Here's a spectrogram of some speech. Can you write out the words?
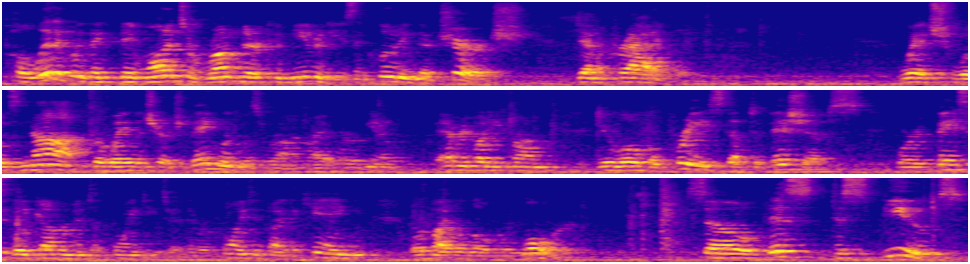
politically, they, they wanted to run their communities, including their church, democratically, which was not the way the Church of England was run, right? Where, you know, everybody from your local priest up to bishops were basically government appointees, right? They were appointed by the king or by the local lord. So this dispute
